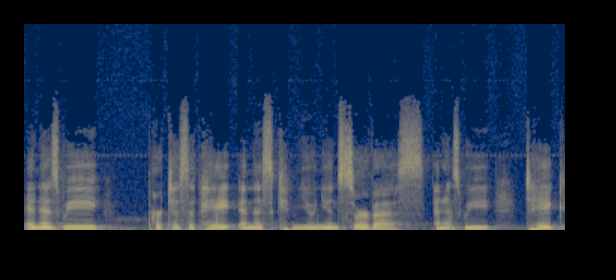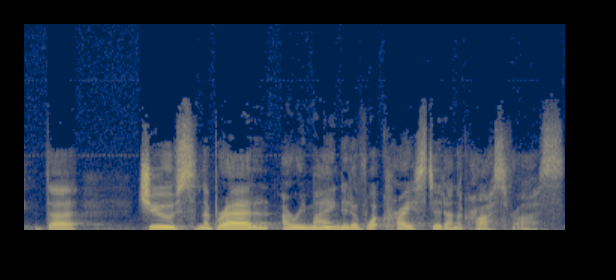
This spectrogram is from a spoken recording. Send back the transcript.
And as we participate in this communion service and as we take the juice and the bread and are reminded of what Christ did on the cross for us,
